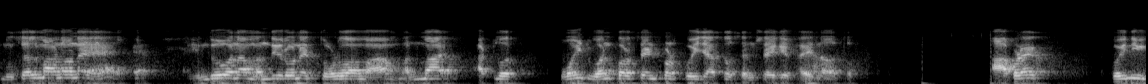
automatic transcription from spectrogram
મુસલમાનોને, હિન્દુઓના મંદિરોને તોડવામાં મનમાં આટલો પોઈન્ટ વન પર્સન્ટ પણ કોઈ જાતનો સંશય કે ભય ન હતો આપણે કોઈની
